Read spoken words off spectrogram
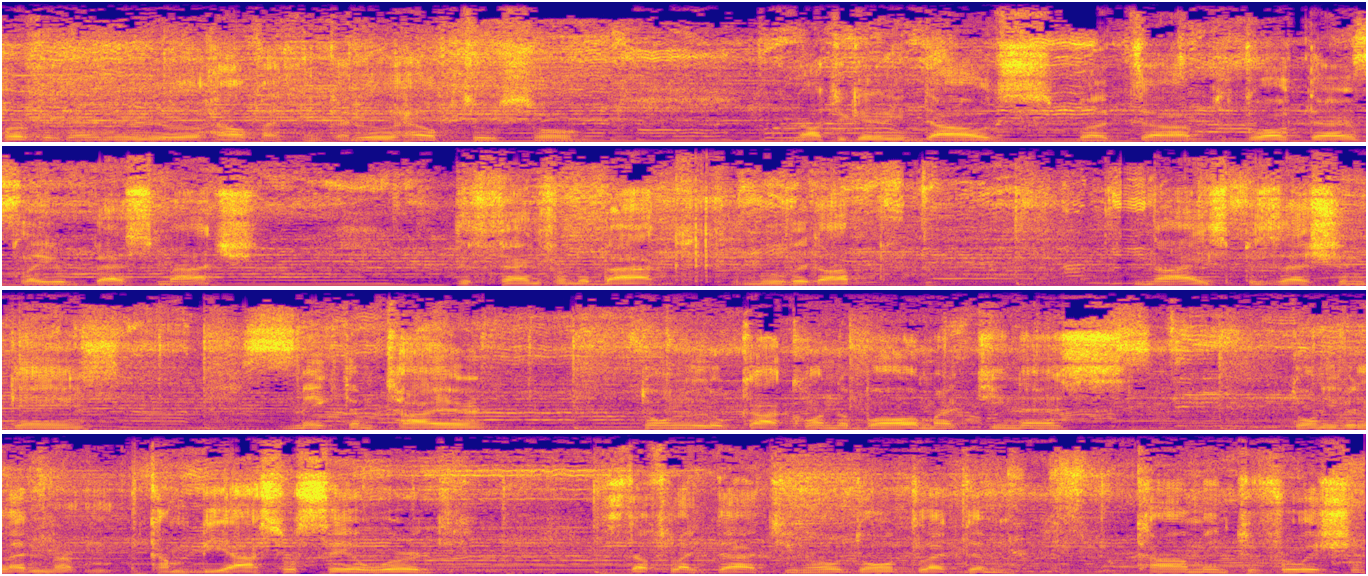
perfect, and a little help. I think, it will help too. So not to get any doubts, but uh, go out there, play your best match, defend from the back, move it up. Nice possession game. Make them tire. Don't Lukaku on the ball. Martinez. Don't even let Cambiaso say a word. Stuff like that, you know. Don't let them come into fruition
